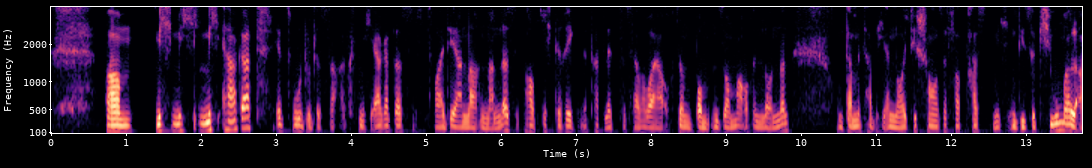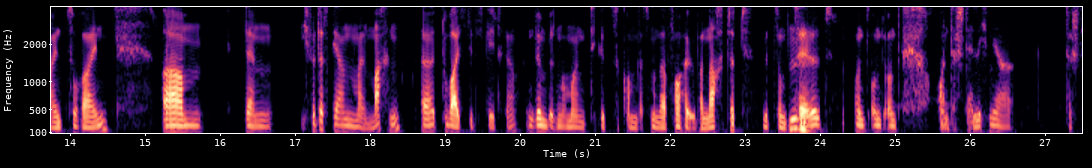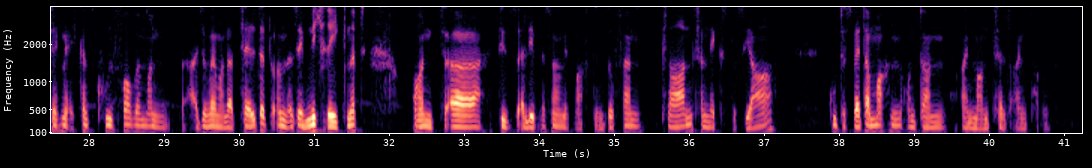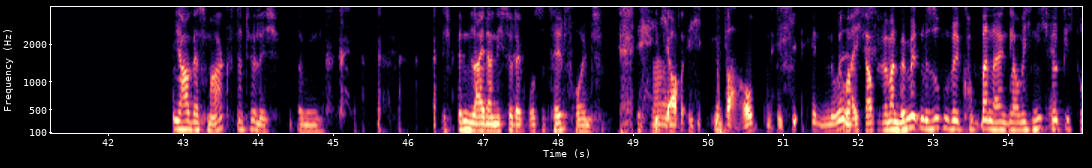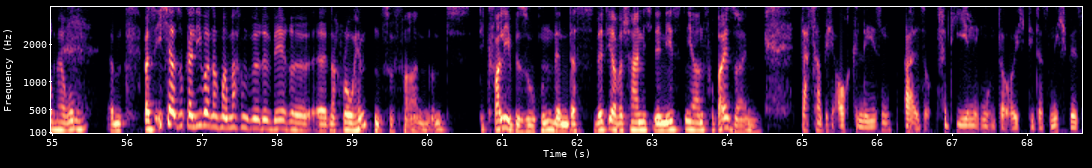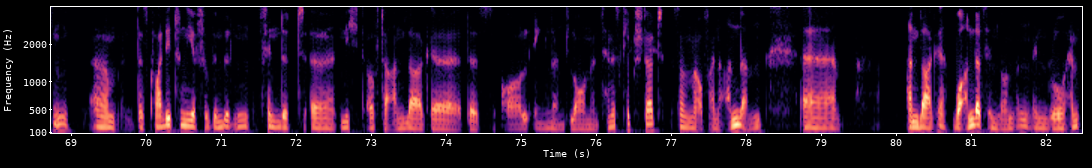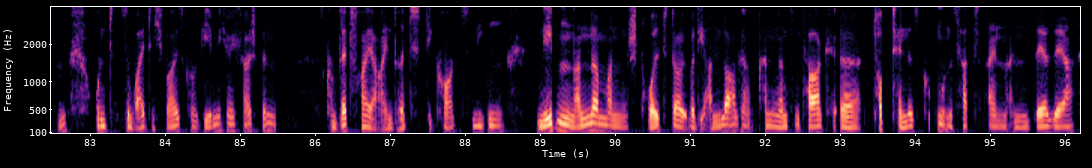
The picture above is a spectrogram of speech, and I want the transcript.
Ähm, mich, mich, mich ärgert, jetzt wo du das sagst, mich ärgert, dass das zweite Jahr nacheinander es überhaupt nicht geregnet hat. Letztes Jahr war ja auch so ein Bombensommer, auch in London. Und damit habe ich erneut die Chance verpasst, mich in diese Queue mal einzureihen. Ähm, denn ich würde das gerne mal machen. Äh, du weißt, wie das geht, gell? in Wimbledon, um an ein Ticket zu kommen, dass man da vorher übernachtet mit so einem Mhm. Zelt und, und, und. Und das stelle ich mir das stelle ich mir echt ganz cool vor, wenn man, also wenn man da zeltet und es eben nicht regnet und äh, dieses Erlebnis mal mitmacht. Insofern Plan für nächstes Jahr, gutes Wetter machen und dann ein Mannzelt einpacken. Ja, wer es mag, natürlich. Ähm, ich bin leider nicht so der große Zeltfreund. Ich auch, ich überhaupt nicht. Null. Aber ich glaube, wenn man Wimbledon besuchen will, kommt man da, glaube ich, nicht wirklich drum herum. Ähm, was ich ja sogar lieber nochmal machen würde, wäre äh, nach Roehampton zu fahren und die Quali besuchen, denn das wird ja wahrscheinlich in den nächsten Jahren vorbei sein. Das habe ich auch gelesen. Also für diejenigen unter euch, die das nicht wissen, das Quali-Turnier für Wimbledon findet äh, nicht auf der Anlage des All England Lawn and Tennis Club statt, sondern auf einer anderen äh, Anlage woanders in London, in Roehampton. Und soweit ich weiß, korrigiere mich, wenn ich falsch bin, ist komplett freier Eintritt. Die Courts liegen nebeneinander, man strollt da über die Anlage, kann den ganzen Tag äh, Top-Tennis gucken und es hat einen, einen sehr, sehr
